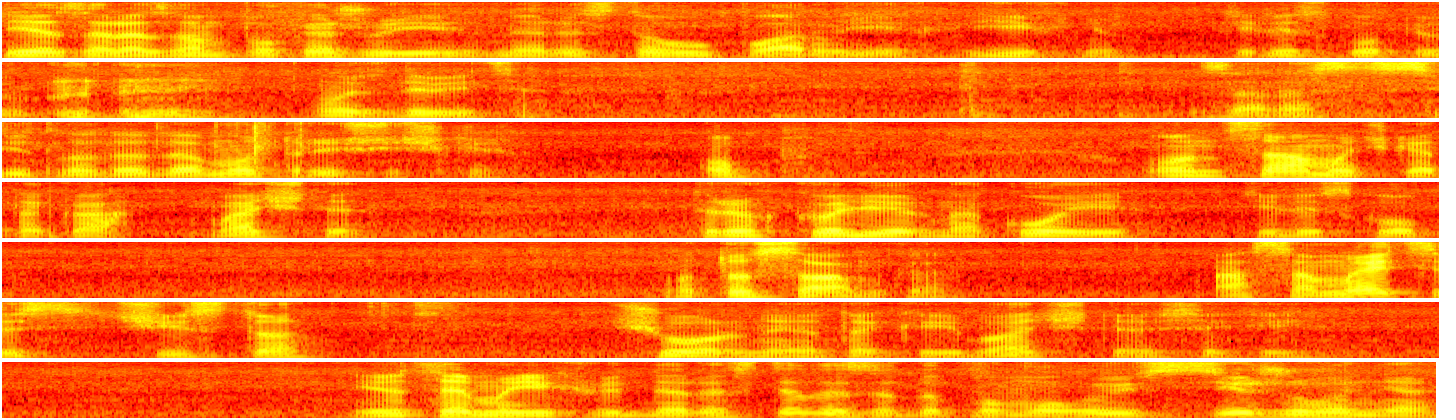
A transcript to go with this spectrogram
Я зараз вам покажу нерестову пару їх, їхню телескопів. Ось дивіться. Зараз світло додамо трішечки. Оп. Он самочка така, бачите? Трьохколірна кої телескоп. Ото самка. А самець чисто чорний отакий, бачите, ось який. І оце ми їх віднерестили за допомогою зсіжування.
